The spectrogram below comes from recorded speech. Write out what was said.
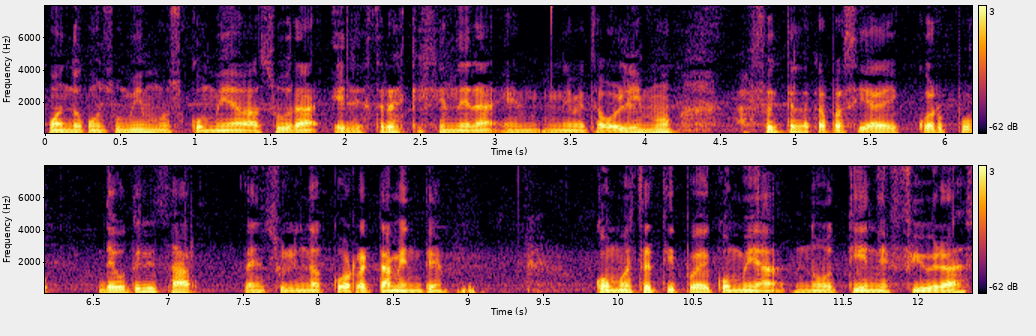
Cuando consumimos comida basura, el estrés que genera en el metabolismo afecta la capacidad del cuerpo de utilizar la insulina correctamente. Como este tipo de comida no tiene fibras,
